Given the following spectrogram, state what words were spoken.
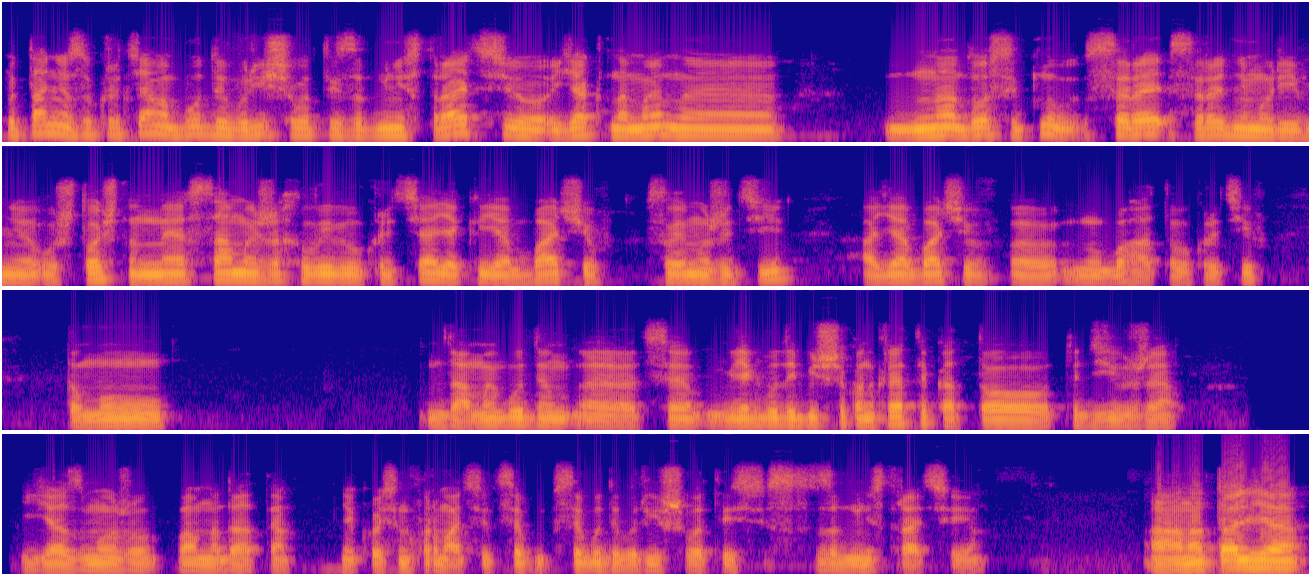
питання з укриттями буде вирішувати з адміністрацією, як на мене, на досить ну, сере- середньому рівні, уж точно не саме жахливі укриття, які я бачив в своєму житті, а я бачив е, ну, багато укриттів. Тому да, ми будемо. е, Це як буде більше конкретика, то тоді вже я зможу вам надати якусь інформацію. Це все буде вирішуватись з адміністрацією. А Наталія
